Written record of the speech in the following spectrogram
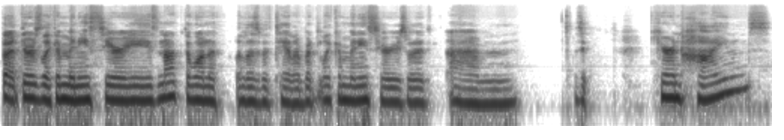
But there's like a mini series, not the one with Elizabeth Taylor, but like a mini series with um, Ciarán Hinds,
